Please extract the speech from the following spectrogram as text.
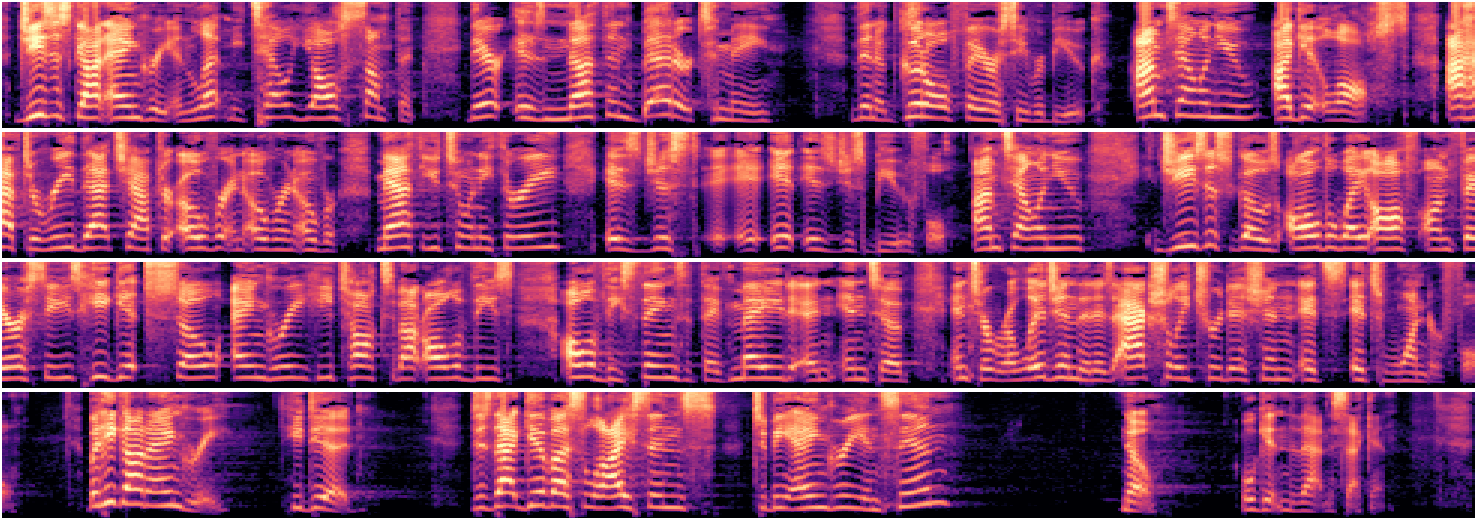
Jesus got angry, and let me tell y'all something. There is nothing better to me than a good old Pharisee rebuke. I'm telling you, I get lost. I have to read that chapter over and over and over. Matthew 23 is just, it is just beautiful. I'm telling you, Jesus goes all the way off on Pharisees. He gets so angry. He talks about all of these, all of these things that they've made and into, into religion that is actually tradition. It's, it's wonderful. But he got angry. He did. Does that give us license to be angry and sin? No. We'll get into that in a second.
